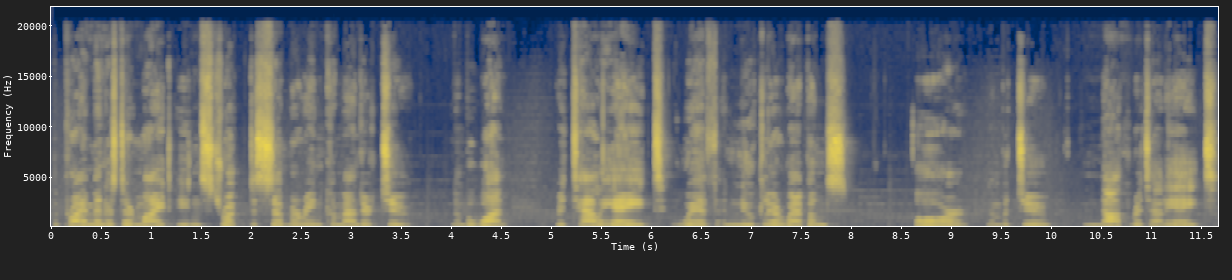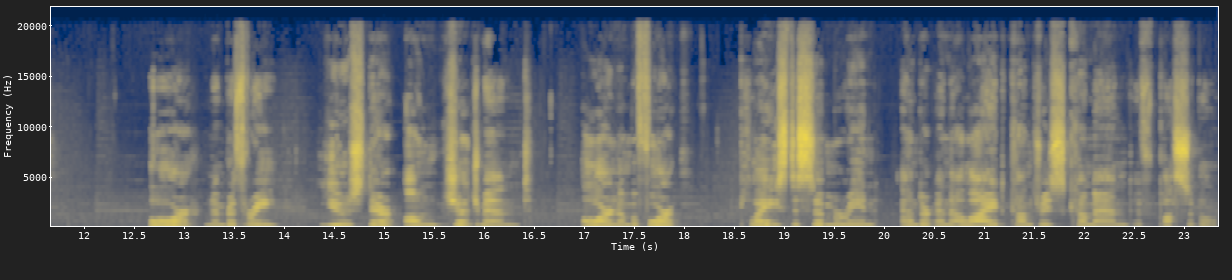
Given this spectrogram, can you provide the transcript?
The Prime Minister might instruct the submarine commander to number one, retaliate with nuclear weapons, or number two, not retaliate, or number three, use their own judgment, or number four, place the submarine under an allied country's command if possible.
